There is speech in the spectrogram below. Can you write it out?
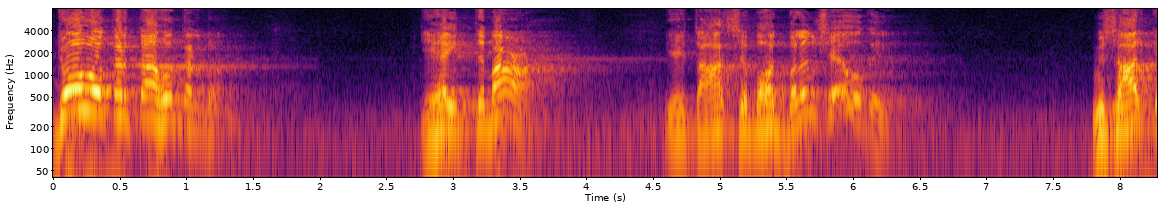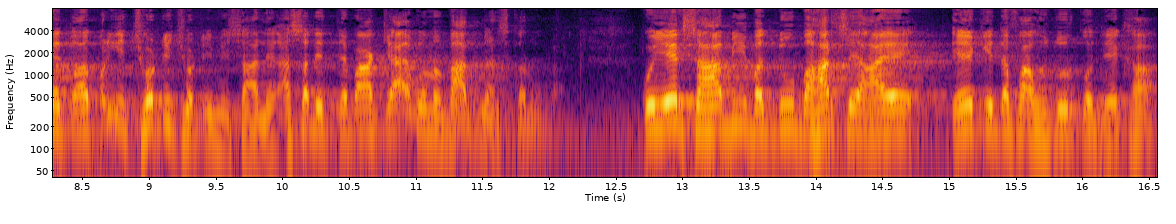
جو وہ کرتا ہو کرنا یہ ہے اتباع۔ یہ اطاعت سے بہت بلند شے ہو گئی۔ مثال کے طور پر یہ چھوٹی چھوٹی مثالیں۔ اصل اتباع کیا ہے، وہ میں بعد میں عرض کروں گا۔ کوئی ایک صحابی بدو باہر سے آئے، ایک ہی دفعہ حضور کو دیکھا۔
